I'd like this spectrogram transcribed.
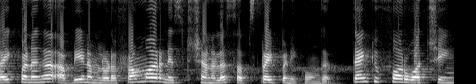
லைக் பண்ணுங்கள் அப்படியே நம்மளோட ஃப்ரம் ஆர் நெஸ்ட் சேனலை சப்ஸ்கிரைப் பண்ணிக்கோங்க. தேங்க்யூ ஃபார் வாட்சிங்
